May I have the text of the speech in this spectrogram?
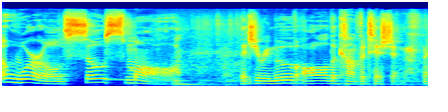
a world so small that you remove all the competition.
